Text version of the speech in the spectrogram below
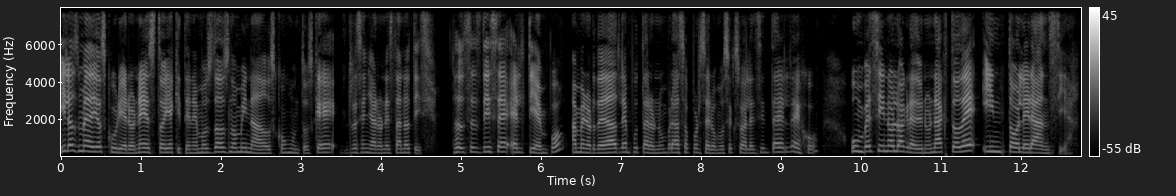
Y los medios cubrieron esto y aquí tenemos dos nominados conjuntos que reseñaron esta noticia. Entonces dice El Tiempo, a menor de edad le amputaron un brazo por ser homosexual en Cintelejo. Un vecino lo agredió en un acto de intolerancia.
